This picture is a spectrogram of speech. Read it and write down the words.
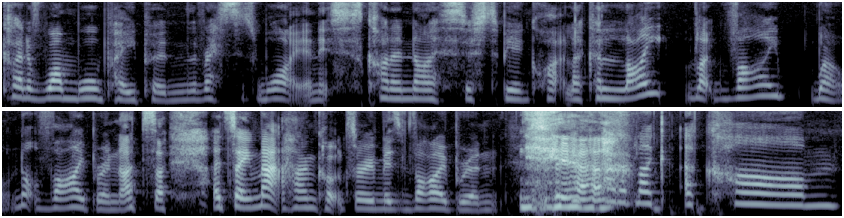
kind of one wallpaper and the rest is white and it's just kind of nice just to be in quite like a light like vibe well not vibrant i'd say i'd say matt hancock's room is vibrant yeah. kind of like a calm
